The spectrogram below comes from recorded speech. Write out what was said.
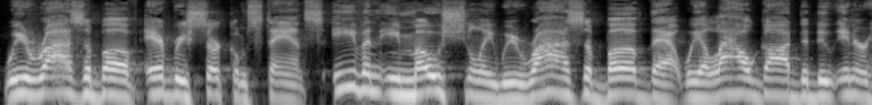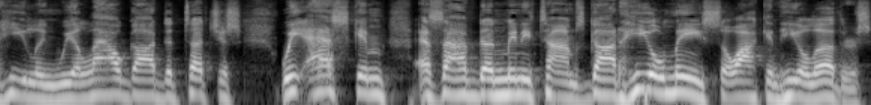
We rise above every circumstance, even emotionally. We rise above that. We allow God to do inner healing. We allow God to touch us. We ask Him, as I've done many times, God, heal me so I can heal others.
